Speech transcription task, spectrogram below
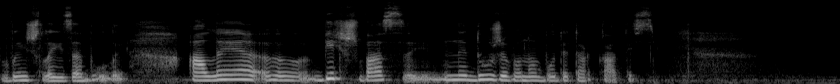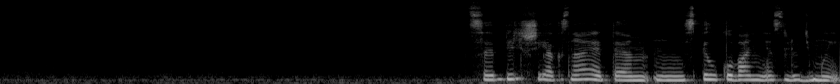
вийшли і забули. Але е, більш вас не дуже воно буде торкатись. Це більш, як знаєте, спілкування з людьми,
